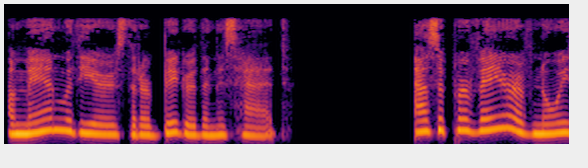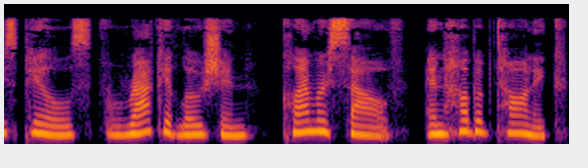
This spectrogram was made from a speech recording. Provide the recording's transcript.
a man with ears that are bigger than his head. As a purveyor of noise pills, racket lotion, clamor salve, and hubbub tonic,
